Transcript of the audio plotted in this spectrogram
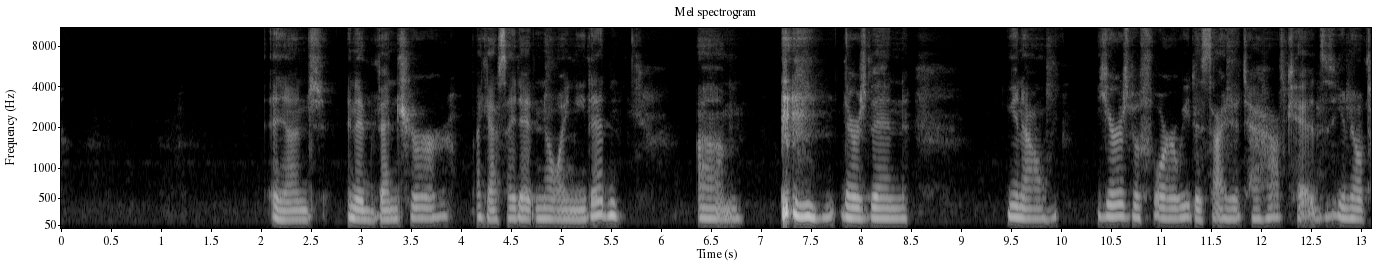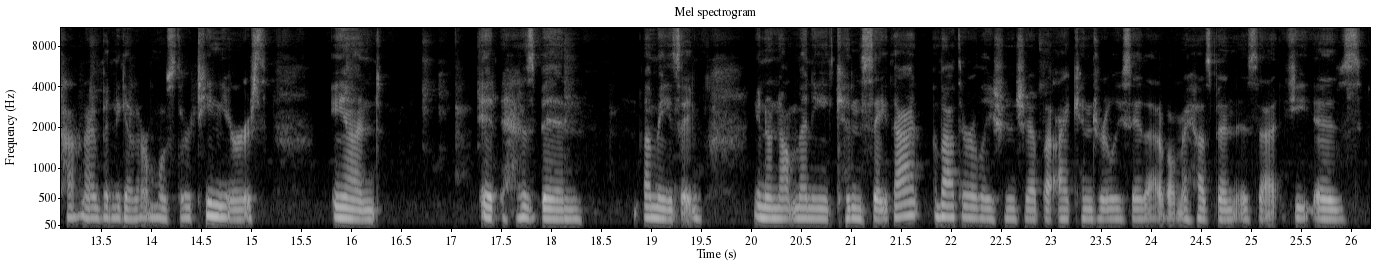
and an adventure I guess I didn't know I needed. Um, there's been, you know, years before we decided to have kids. You know, Todd and I have been together almost 13 years, and it has been amazing. You know, not many can say that about their relationship, but I can truly say that about my husband is that he is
